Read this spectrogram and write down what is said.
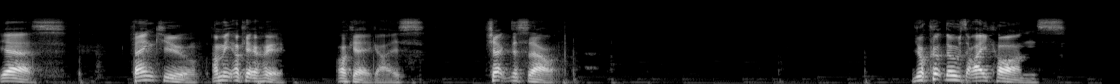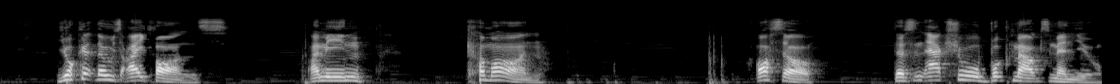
Yes. Thank you. I mean, okay, okay. Okay, guys. Check this out. Look at those icons. Look at those icons. I mean, come on. Also, there's an actual bookmarks menu.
